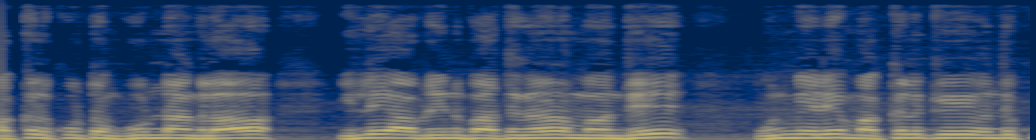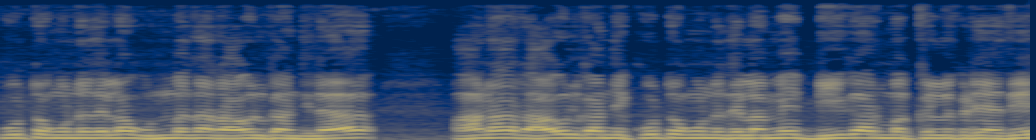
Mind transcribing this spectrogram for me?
மக்கள் கூட்டம் கூடினாங்களா? இல்லையா அப்படின்னு பார்த்தீங்கன்னா நம்ம வந்து உண்மையிலேயே மக்களுக்கு வந்து கூட்டம் கூண்டதெல்லாம் உண்மை தான் ராகுல் காந்தியில். ஆனால் ராகுல் காந்தி கூட்டம் கூண்டது எல்லாமே பீகார் மக்கள் கிடையாது.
